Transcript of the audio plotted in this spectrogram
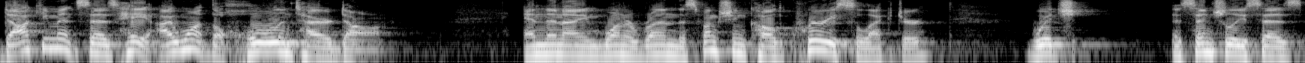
Document says, hey, I want the whole entire DOM. And then I want to run this function called querySelector, which essentially says,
